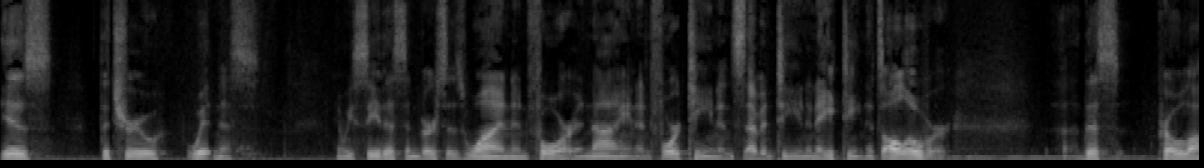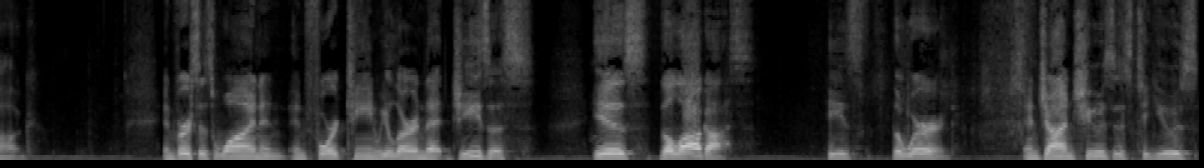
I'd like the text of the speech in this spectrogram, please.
is the true witness. And we see this in verses 1 and 4 and 9 and 14 and 17 and 18. It's all over uh, this prologue. In verses 1 and, and 14, we learn that Jesus is the Logos, He's the Word. And John chooses to use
